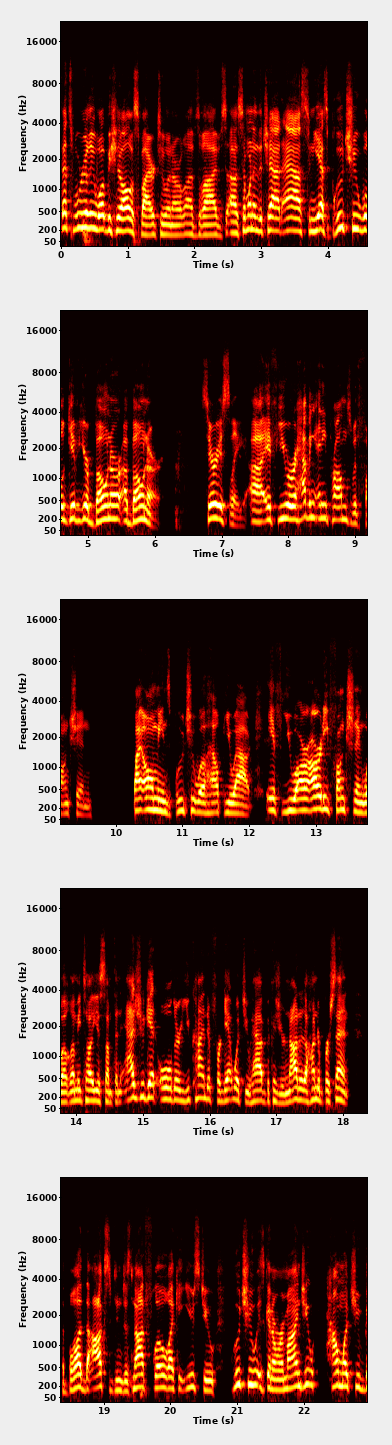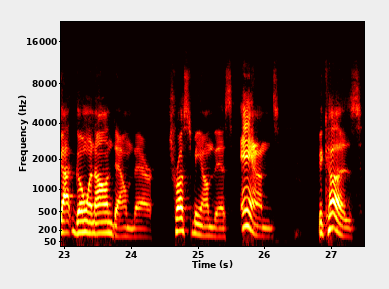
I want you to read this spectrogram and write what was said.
that's really what we should all aspire to in our lives. Lives. Uh, someone in the chat asked, and yes, Blue Chew will give your boner a boner. Seriously, uh, if you are having any problems with function, by all means, Blue Chew will help you out. If you are already functioning well, let me tell you something. As you get older, you kind of forget what you have because you're not at 100%. The blood, the oxygen does not flow like it used to. Blue Chew is going to remind you how much you've got going on down there. Trust me on this. And because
